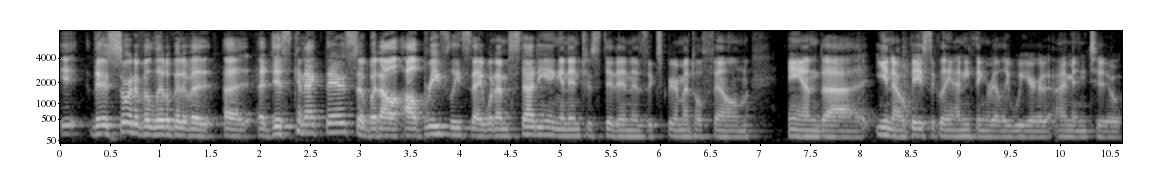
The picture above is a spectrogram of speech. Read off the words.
it, there's sort of a little bit of a, a, a disconnect there. So, but I'll, I'll briefly say what I'm studying and interested in is experimental film, and uh, you know, basically anything really weird I'm into.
